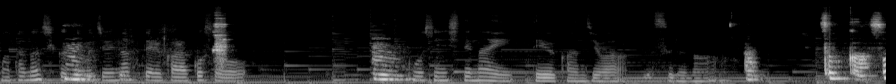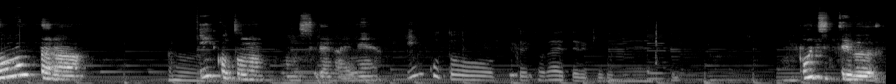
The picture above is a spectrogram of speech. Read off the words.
まあ、楽しくて夢中になってるからこそうん。更新してないっていう感じはするな。そっかそう思ったらうん、いいことなのかもしれないね。いいことって捉えてるけどね。ポジティブ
